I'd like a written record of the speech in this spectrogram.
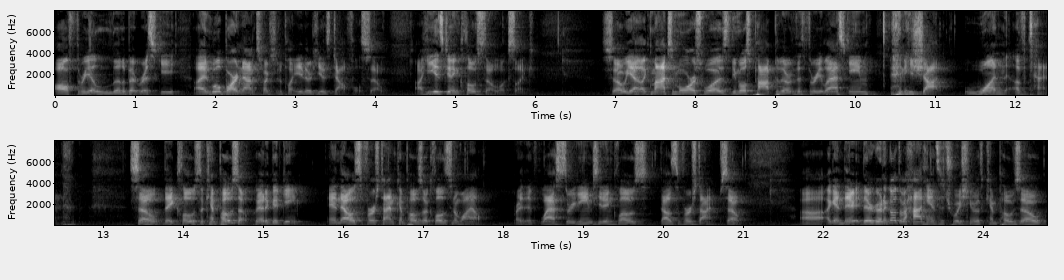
all three a little bit risky. Uh, and Will Barton not expected to play either. He is doubtful. So uh, he is getting close, though, it looks like. So yeah, like Monte Morris was the most popular of the three last game, and he shot one of 10. So they closed the Campazzo, who had a good game. And that was the first time Campazzo closed in a while, right? The last three games he didn't close, that was the first time. So uh, again, they're, they're going to go through a hot hand situation here with Campazzo,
